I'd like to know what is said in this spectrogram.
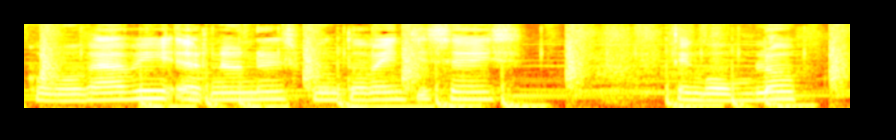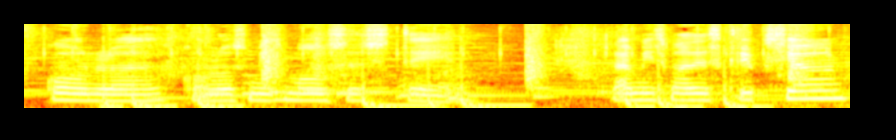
como Gaby Hernández.26. Tengo un blog con, con los mismos, este, la misma descripción.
